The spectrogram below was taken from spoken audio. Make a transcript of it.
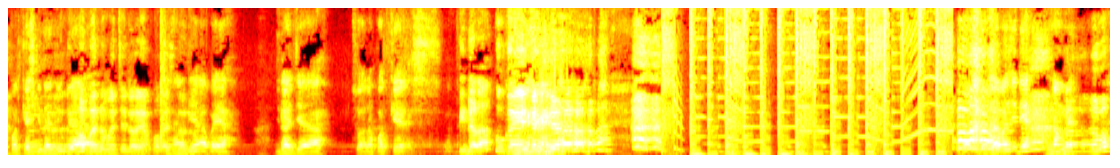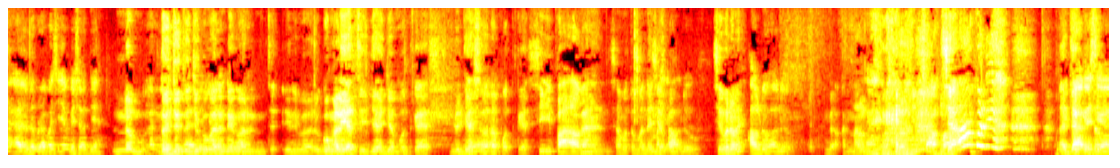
podcast kita juga Apa nama channelnya apa Channel dia apa ya? Jelajah Suara Podcast. Tidak laku kayaknya berapa sih dia? 6 ya? Apa? Eh, udah berapa sih episode dia? 6, Enam, 7, ya? 7 Ah, kemarin dia ngeluarin ini baru. Gue ngeliat sih Jajah Podcast, Jajah Iya. Suara Podcast, si Ipal kan, sama temannya Mas siapa? Aldo. Siapa namanya? Aldo, Aldo. Nggak kenal. Sama. siapa dia? Gitaris kita. ya,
